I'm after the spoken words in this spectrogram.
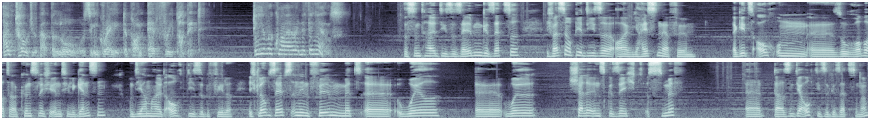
I've told you about the laws engraved upon every puppet. Do you require anything else? Das sind halt diese selben Gesetze. Ich weiß nicht, ob ihr diese... Oh, wie heißt denn der Film? Da geht es auch um äh, so Roboter, künstliche Intelligenzen. Und die haben halt auch diese Befehle. Ich glaube, selbst in den Filmen mit äh, Will... Äh, Will... Schelle ins Gesicht, Smith. Äh, da sind ja auch diese Gesetze, ne?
